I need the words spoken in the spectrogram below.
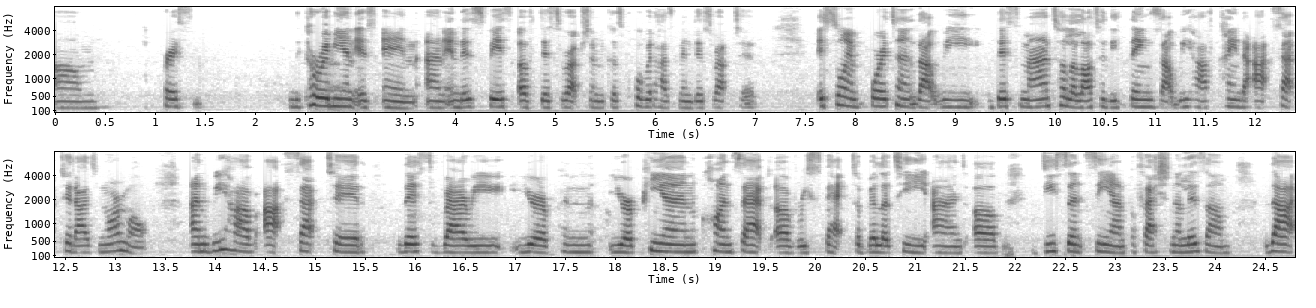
um, person, the Caribbean is in, and in this space of disruption, because COVID has been disruptive, it's so important that we dismantle a lot of the things that we have kind of accepted as normal. And we have accepted this very European European concept of respectability and of decency and professionalism that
